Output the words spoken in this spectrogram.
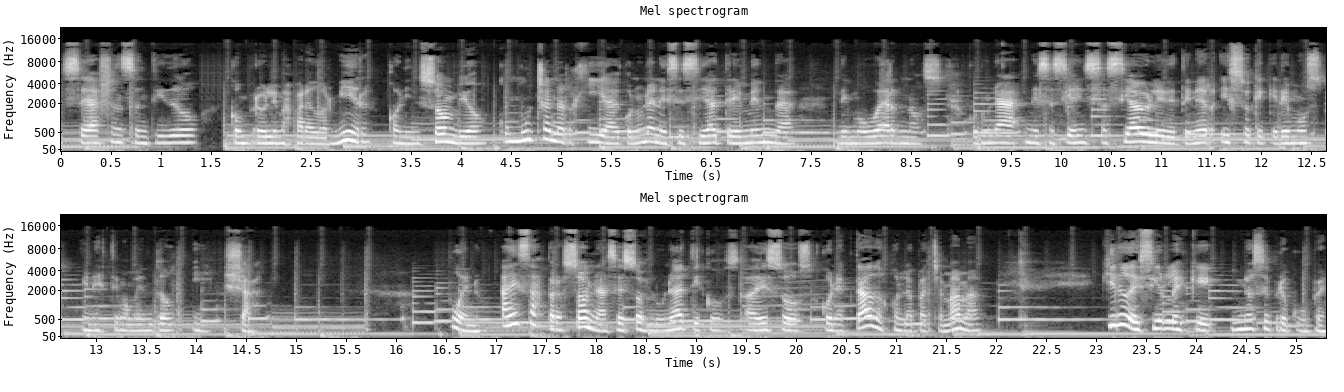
se hayan sentido con problemas para dormir, con insomnio, con mucha energía, con una necesidad tremenda de movernos, con una necesidad insaciable de tener eso que queremos en este momento y ya. Bueno, a esas personas, esos lunáticos, a esos conectados con la Pachamama, quiero decirles que no se preocupen,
